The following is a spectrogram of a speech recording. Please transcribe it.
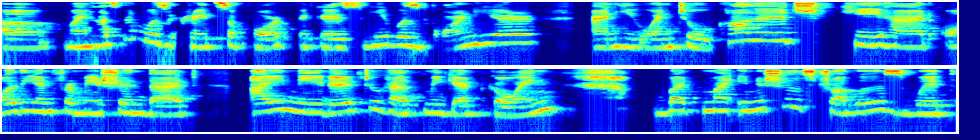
uh, my husband was a great support because he was born here and he went to college. He had all the information that I needed to help me get going. But my initial struggles with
